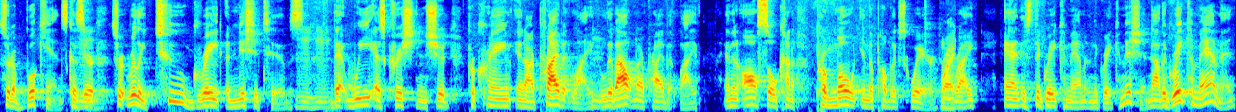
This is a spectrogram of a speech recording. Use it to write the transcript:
sort of bookends, because they're mm-hmm. sort of really two great initiatives mm-hmm. that we as Christians should proclaim in our private life, mm. live out in our private life, and then also kind of promote in the public square, Right. right? And it's the Great Commandment and the Great Commission. Now, the Great Commandment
